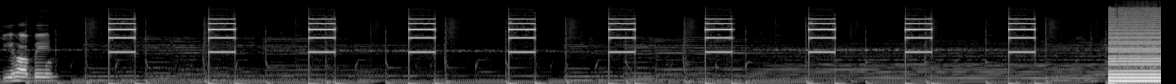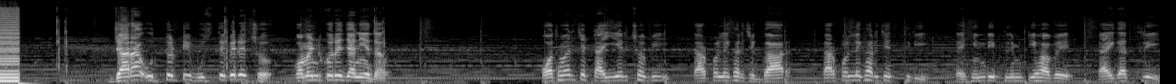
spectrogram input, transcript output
কি হবে? যারা উত্তরটি বুঝতে পেরেছ কমেন্ট করে জানিয়ে দাও। প্রথমে হচ্ছে টাইয়ের ছবি, তারপর লেখা রয়েছে গার, তারপর লেখা রয়েছে থ্রি, তাই হিন্দি ফিল্মটি হবে টাইগার থ্রি।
